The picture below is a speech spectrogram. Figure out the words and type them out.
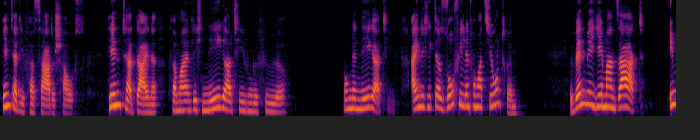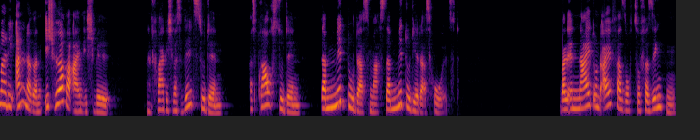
hinter die Fassade schaust, hinter deine vermeintlich negativen Gefühle, warum denn negativ? Eigentlich liegt da so viel Information drin. Wenn mir jemand sagt, immer die anderen, ich höre ein, ich will, dann frage ich, was willst du denn? Was brauchst du denn, damit du das machst, damit du dir das holst? Weil in Neid und Eifersucht zu versinken,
